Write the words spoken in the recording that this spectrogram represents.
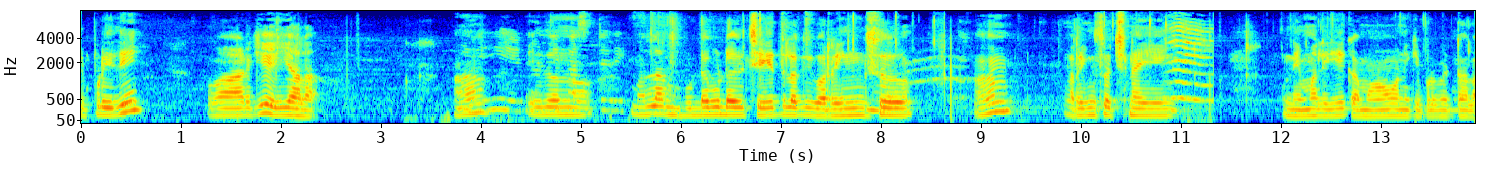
ఇప్పుడు ఇది వాడికి వెయ్యాల. ఇది మళ్ళా బుడ్డ బుడ్డ చేతులకి రింగ్స్. రింగ్స్ వచ్చినాయి. నెమ్మలి కమావానికి ఇప్పుడు పెట్టాల.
